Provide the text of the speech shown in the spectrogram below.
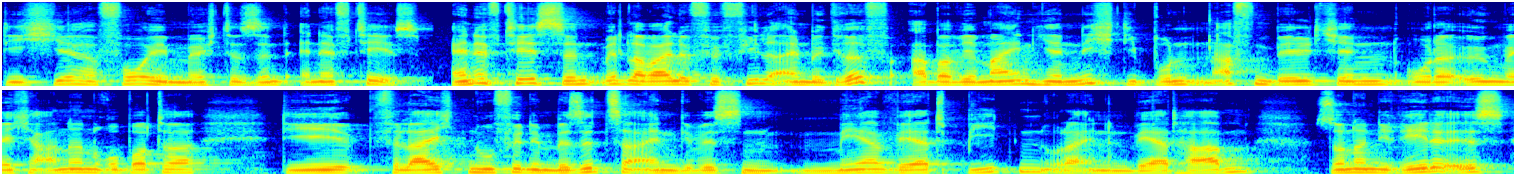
die ich hier hervorheben möchte, sind NFTs. NFTs sind mittlerweile für viele ein Begriff, aber wir meinen hier nicht die bunten Affenbildchen oder irgendwelche anderen Roboter, die vielleicht nur für den Besitzer einen gewissen Mehrwert bieten oder einen Wert haben, sondern die Rede ist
